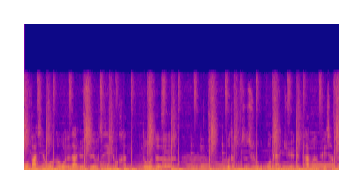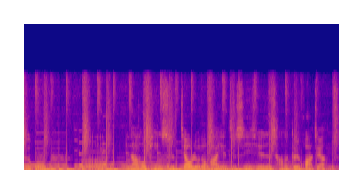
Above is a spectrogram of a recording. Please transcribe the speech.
我发现我和我的大学室友之间有很多的不同之处我感觉跟他们非常格格不入啊然后平时交流的话也只是一些日常的对话这样子。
